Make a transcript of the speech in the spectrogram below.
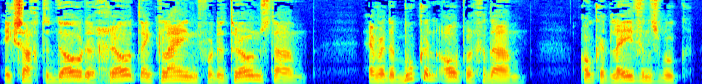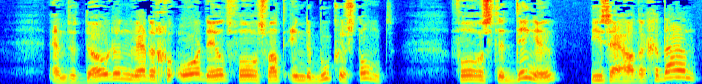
Ik zag de doden, groot en klein, voor de troon staan. Er werden boeken opengedaan, ook het levensboek. En de doden werden geoordeeld volgens wat in de boeken stond, volgens de dingen die zij hadden gedaan.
